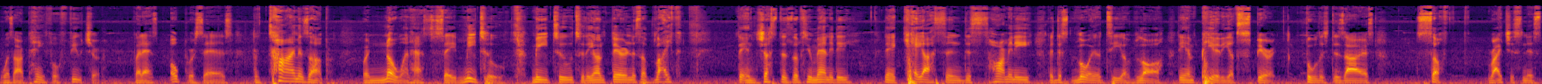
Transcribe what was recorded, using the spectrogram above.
was our painful future. But as Oprah says, the time is up where no one has to say me too. Me too to the unfairness of life, the injustice of humanity, the chaos and disharmony, the disloyalty of law, the impiety of spirit, foolish desires, self righteousness,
